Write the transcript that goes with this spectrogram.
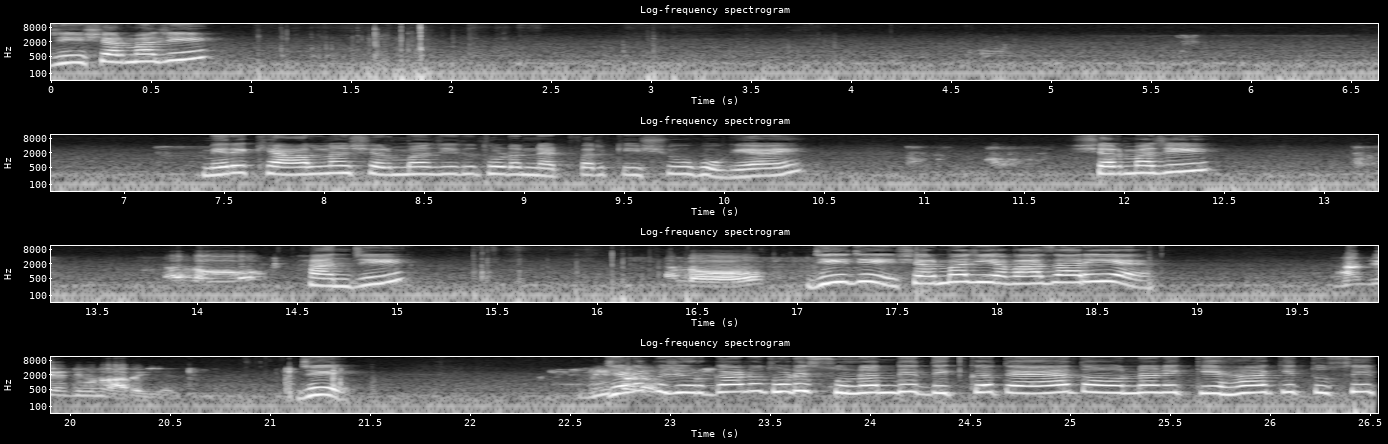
ਜੀ ਸ਼ਰਮਾ ਜੀ? ਮੇਰੇ ਖਿਆਲ ਨਾਲ ਸ਼ਰਮਾ ਜੀ ਤੋਂ ਥੋੜਾ ਨੈਟਵਰਕ ਇਸ਼ੂ ਹੋ ਗਿਆ ਹੈ ਸ਼ਰਮਾ ਜੀ? ਹੈਲੋ। ਹਾਂਜੀ। ਹੈਲੋ। ਜੀ ਜੀ ਸ਼ਰਮਾ ਜੀ ਆਵਾਜ਼ ਆ ਰਹੀ ਹੈ? ਹਾਂਜੀ ਹਾਂਜੀ ਹੁਣ ਆ ਰਹੀ ਹੈ ਜੀ। ਜੀ। ਜੀ ਜਿਹੜੇ ਮੈਡਮ। ਬਜ਼ੁਰਗਾਂ ਨੂੰ ਥੋੜੀ ਸੁਣਨ ਦੀ ਦਿੱਕਤ ਹੈ ਤਾਂ ਉਹਨਾਂ ਨੇ ਕਿਹਾ ਕਿ ਤੁਸੀਂ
